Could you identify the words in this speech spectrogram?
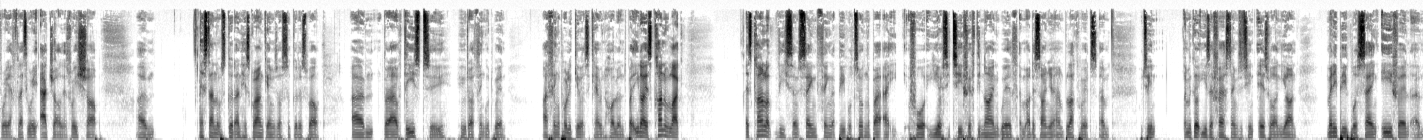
very athletic, very agile. It's very sharp. Um, his stand up's good, and his ground game is also good as well. Um, but out of these two, who do I think would win? I think I'll probably give it to Kevin Holland. But you know, it's kind of like it's kind of like the same thing that people are talking about at, for UFC 259 with um, Adesanya and Blachowicz. Um, between let me go use their first names between Israel and Jan. Many people are saying even um,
